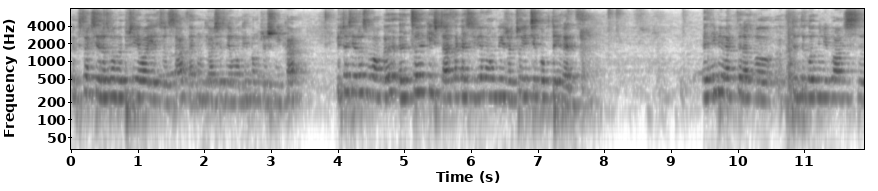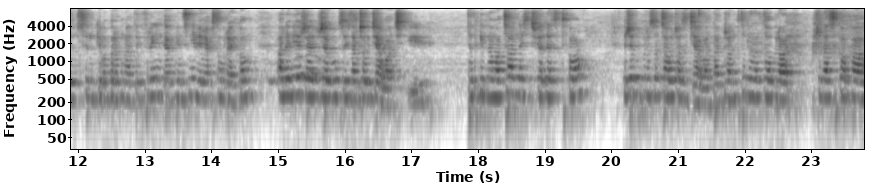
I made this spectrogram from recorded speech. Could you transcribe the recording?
W trakcie rozmowy przyjęła Jezusa, tak mówiła się z nią modlitwą grzesznika. I w czasie rozmowy y, co jakiś czas taka zdziwiona mówi, że czuje ciepło w tej ręce. Nie wiem jak teraz, bo w tym tygodniu nie byłam z synkiem akurat na tych treningach, więc nie wiem jak z tą ręką, ale wierzę, że Bóg coś zaczął działać i to takie namacalne świadectwo, że po prostu cały czas działa, tak? Że On chce dla nas dobra, że nas kocha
